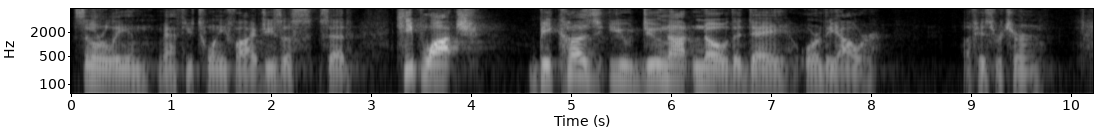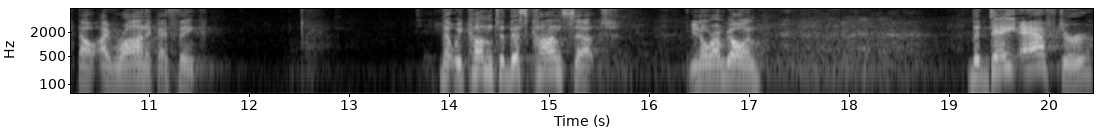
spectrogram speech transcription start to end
Similarly, in Matthew 25, Jesus said, Keep watch because you do not know the day or the hour of his return. Now, ironic, I think, that we come to this concept. You know where I'm going. the day after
